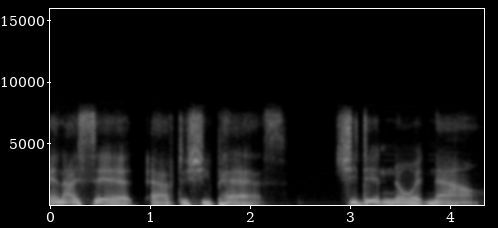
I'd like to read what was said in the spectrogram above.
And I said after she passed, she didn't know it now.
